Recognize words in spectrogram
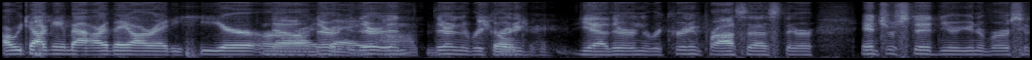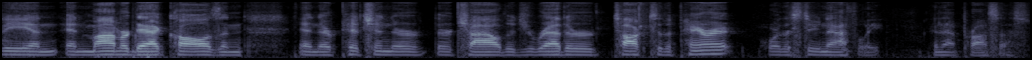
Are we talking about are they already here or no, they're they, they're in um, they're in the recruiting children? yeah, they're in the recruiting process. They're interested in your university and, and mom or dad calls and, and they're pitching their, their child. Would you rather talk to the parent or the student athlete in that process?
